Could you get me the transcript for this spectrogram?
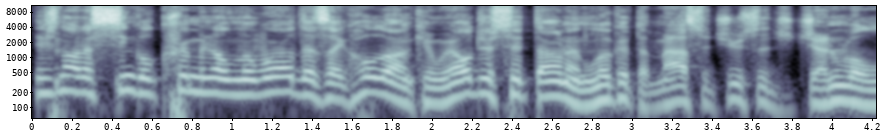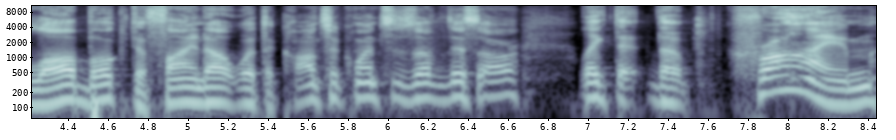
there's not a single criminal in the world that's like, hold on, can we all just sit down and look at the Massachusetts General Law Book to find out what the consequences of this are? Like, the, the crime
